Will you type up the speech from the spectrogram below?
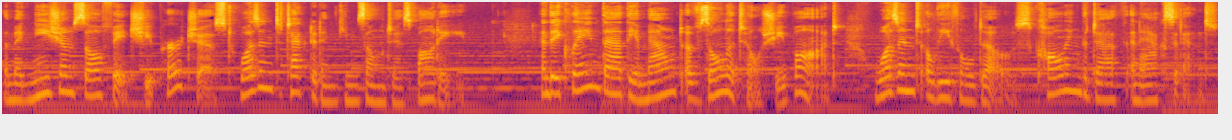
the magnesium sulfate she purchased wasn't detected in Kim Sung-jae's body and they claimed that the amount of Zoletil she bought wasn't a lethal dose, calling the death an accident.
